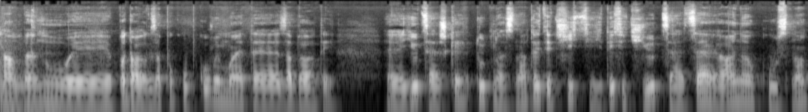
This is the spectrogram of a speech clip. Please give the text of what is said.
нам вернули подарок за покупку. Ви можете забрати юцешки. Тут у нас на 36 тисяч юце, це реально вкусно.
